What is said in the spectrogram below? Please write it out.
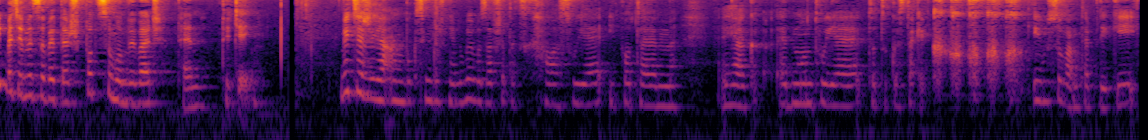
i będziemy sobie też podsumowywać ten tydzień. Wiecie, że ja unboxingów nie lubię, bo zawsze tak hałasuję i potem jak montuję, to tylko jest takie i usuwam te pliki,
